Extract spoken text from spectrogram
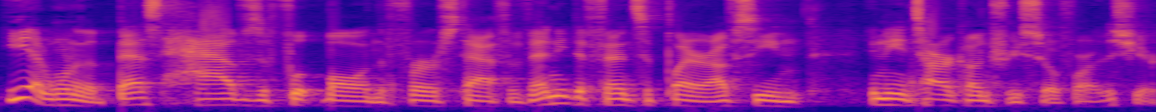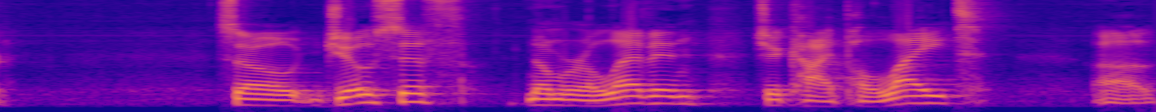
he had one of the best halves of football in the first half of any defensive player I've seen in the entire country so far this year. So Joseph, number eleven, Jachai Polite, uh,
